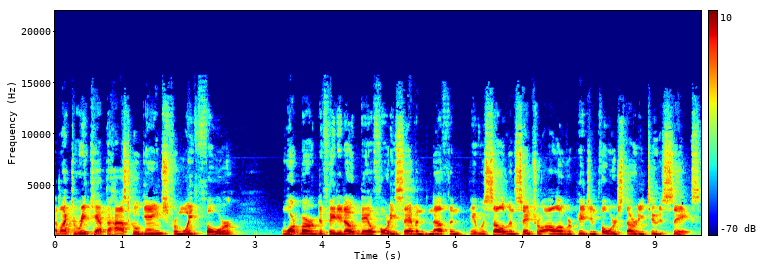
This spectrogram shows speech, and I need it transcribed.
I'd like to recap the high school games from week four. Wartburg defeated Oakdale 47 to nothing. It was Sullivan Central all over Pigeon Forge 32 to 6.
